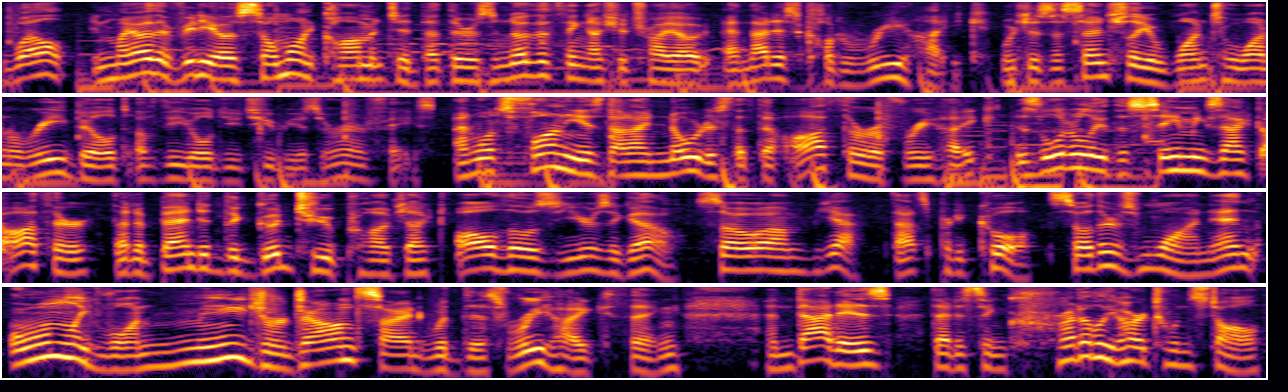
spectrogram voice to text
Well, in my other video, someone commented that there is another thing I should try out, and that is called Rehike, which is essentially a one-to-one -one rebuild of the old YouTube user interface. And what's funny is that I noticed that the author of Rehike is literally the same exact author that abandoned the GoodTube project all those years ago. So, um, yeah, that's pretty cool. So there's one, and only one, major downside with this Rehike thing, and that is that it's incredibly hard to install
